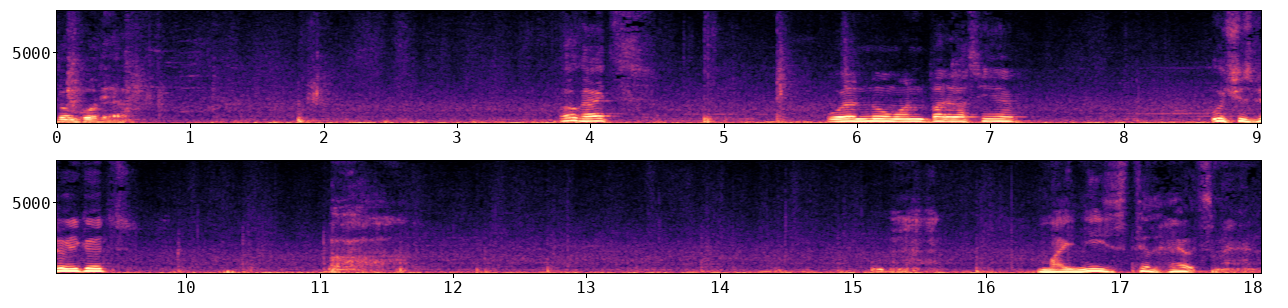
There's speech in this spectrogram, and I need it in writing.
Don't go there. All right. Well, no one but us here, which is very good. My knees still hurts, man.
